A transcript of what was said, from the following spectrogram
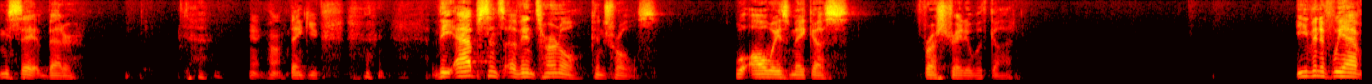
me say it better. Thank you. the absence of internal controls will always make us frustrated with God. Even if we have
